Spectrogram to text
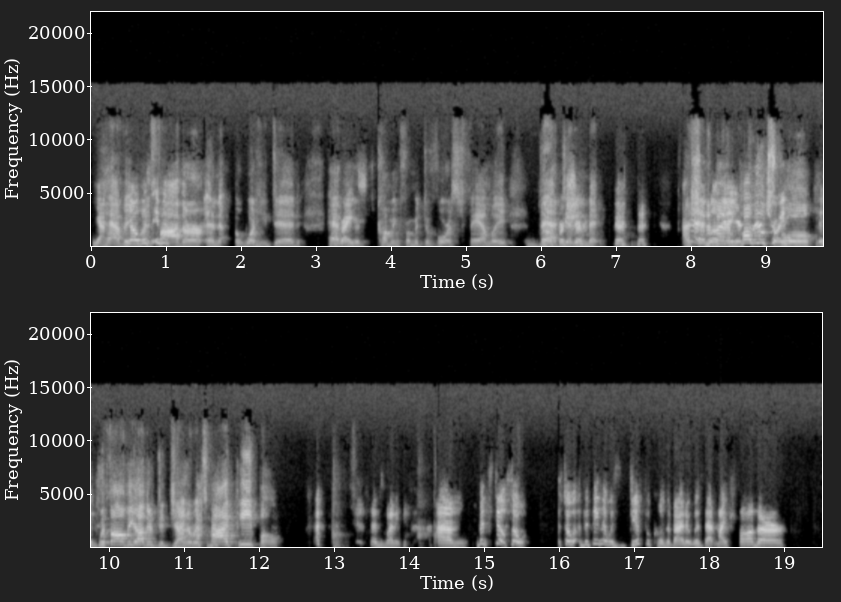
Yeah. having no, it my was, it was father and what he did, having Right. a, coming from a divorced family, that for didn't sure. make. I Yeah, should have well, been in public school with all the other degenerates, my people. that's funny. Um, but still, so so the thing that was difficult about it was that my father,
